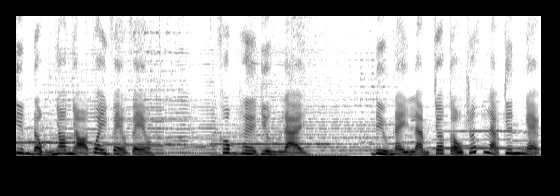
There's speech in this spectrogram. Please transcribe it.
kim đồng nho nhỏ quay vèo vèo. Không hề dừng lại. Điều này làm cho cậu rất là kinh ngạc.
